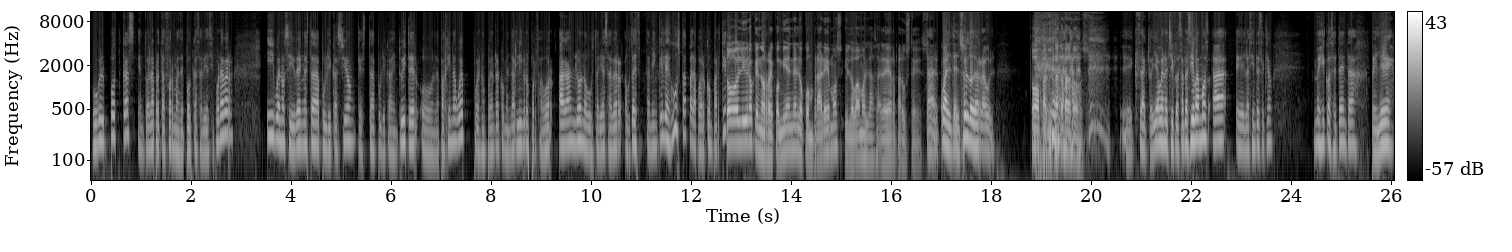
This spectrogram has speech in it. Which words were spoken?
Google Podcast, en todas las plataformas de podcast habidas y por haber. Y bueno, si ven esta publicación que está publicada en Twitter o en la página web, pues nos pueden recomendar libros, por favor, háganlo. Nos gustaría saber a ustedes también qué les gusta para poder compartir. Todo libro que nos recomienden lo compraremos y lo vamos a leer para ustedes. Tal cual, del sueldo de Raúl. Todo para mi plata para todos. Exacto. Ya bueno, chicos, ahora sí vamos a eh, la siguiente sección. México 70, Pelé.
